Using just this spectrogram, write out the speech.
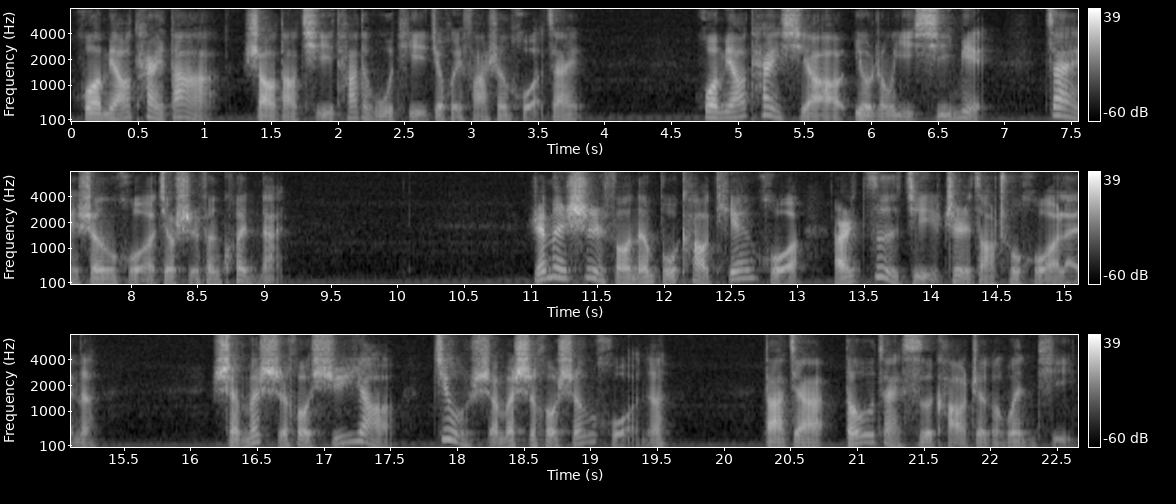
火苗太大，烧到其他的物体就会发生火灾；火苗太小，又容易熄灭，再生火就十分困难。人们是否能不靠天火而自己制造出火来呢？什么时候需要就什么时候生火呢？大家都在思考这个问题。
